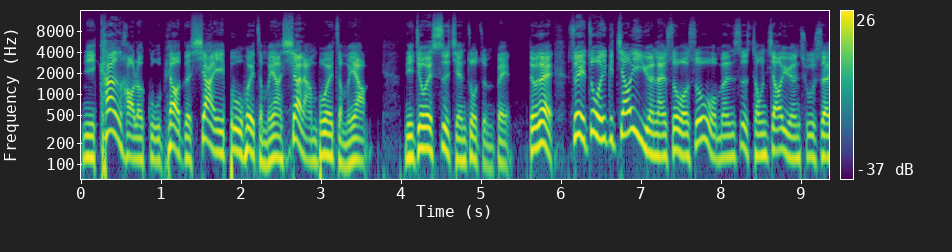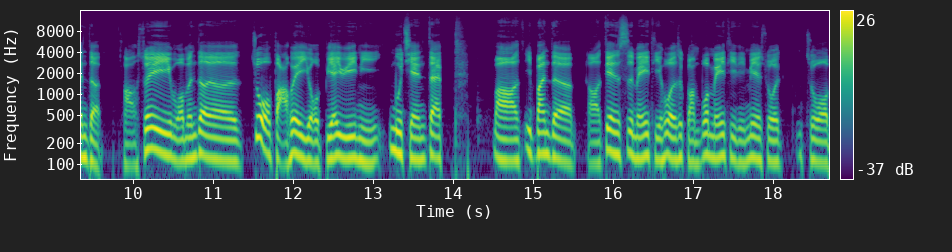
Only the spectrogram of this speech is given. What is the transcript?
你看好了股票的下一步会怎么样，下两步会怎么样，你就会事前做准备，对不对？所以作为一个交易员来说，我说我们是从交易员出身的，好，所以我们的做法会有别于你目前在。啊，一般的啊电视媒体或者是广播媒体里面所所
